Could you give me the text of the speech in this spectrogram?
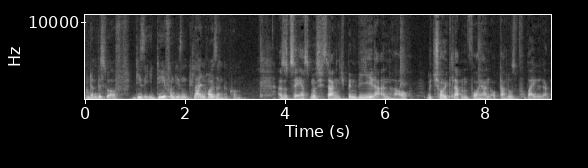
und dann bist du auf diese Idee von diesen kleinen Häusern gekommen? Also zuerst muss ich sagen, ich bin wie jeder andere auch mit Scheuklappen vorher an Obdachlosen vorbeigegangen.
